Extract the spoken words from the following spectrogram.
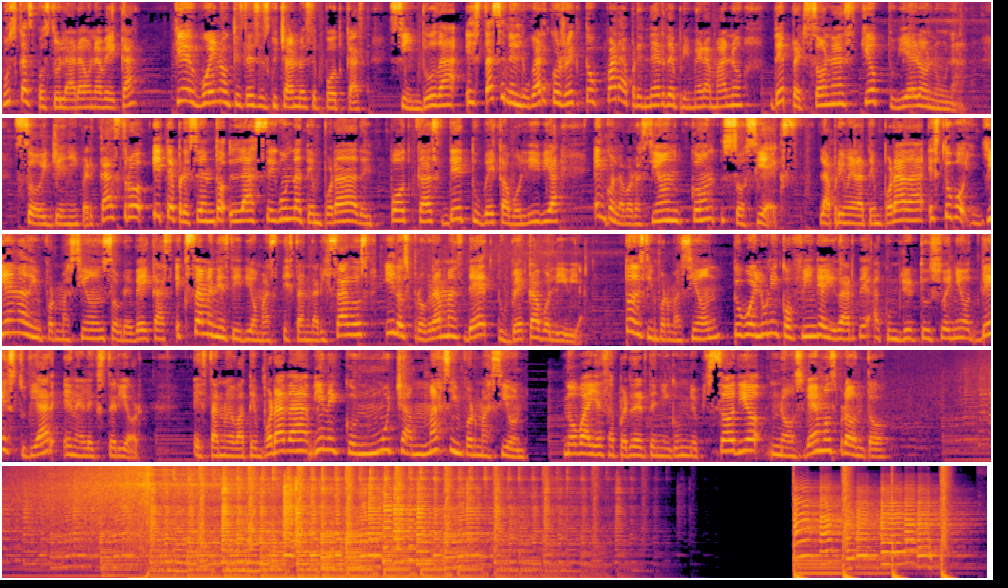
¿Buscas postular a una beca? Qué bueno que estés escuchando este podcast. Sin duda, estás en el lugar correcto para aprender de primera mano de personas que obtuvieron una. Soy Jennifer Castro y te presento la segunda temporada del podcast de Tu Beca Bolivia en colaboración con Sociex. La primera temporada estuvo llena de información sobre becas, exámenes de idiomas estandarizados y los programas de Tu Beca Bolivia. Toda esta información tuvo el único fin de ayudarte a cumplir tu sueño de estudiar en el exterior. Esta nueva temporada viene con mucha más información. No vayas a perderte ningún episodio. Nos vemos pronto.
